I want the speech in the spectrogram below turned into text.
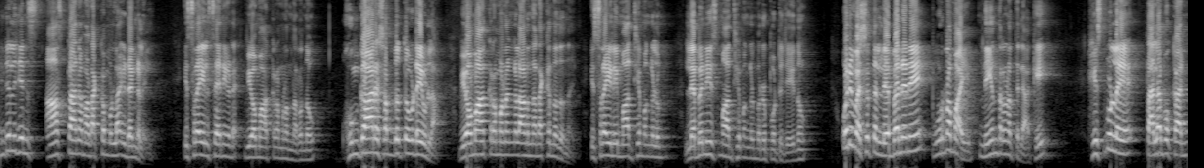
ഇന്റലിജൻസ് ആസ്ഥാനമടക്കമുള്ള ഇടങ്ങളിൽ ഇസ്രായേൽ സേനയുടെ വ്യോമാക്രമണം നടന്നു. ഹുങ്കാര ശബ്ദത്തോടെയുള്ള വ്യോമാക്രമണങ്ങളാണ് നടക്കുന്നതെന്ന് ഇസ്രായേലി മാധ്യമങ്ങളും ലെബനീസ് മാധ്യമങ്ങളും റിപ്പോർട്ട് ചെയ്യുന്നു. ഒരു വശത്ത് ലെബനനെ പൂർണമായും നിയന്ത്രണത്തിലാക്കി ഹിസ്ബുള്ളയെ തലപൊക്കാൻ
